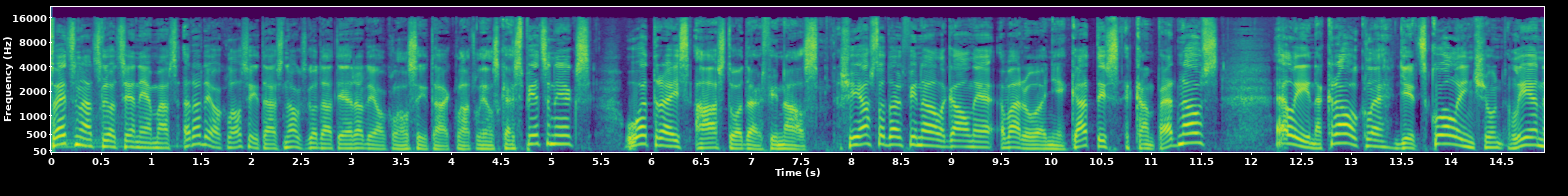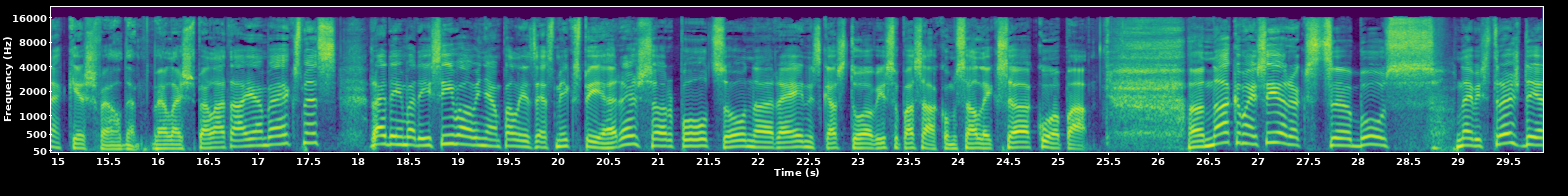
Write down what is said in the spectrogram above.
Sveicināts ļoti cienījamās radioklausītājas, no augstgadātie radioklausītāji. Klāt lielskais piecinieks, otrais astotdaļu fināls. Šī astotdaļu fināla galvenie varoņi - Gatis Kampernaus, Elīna Kraukle, Girts Koliņš un Liene Kiršfelde. Vēlēšu spēlētājiem veiksmes. Raidījumu vadīs Ivo, viņām palīdzēs Miks pie režisora pults un Reinis, kas to visu pasākumu saliks kopā. Nākamais ieraksts būs nevis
